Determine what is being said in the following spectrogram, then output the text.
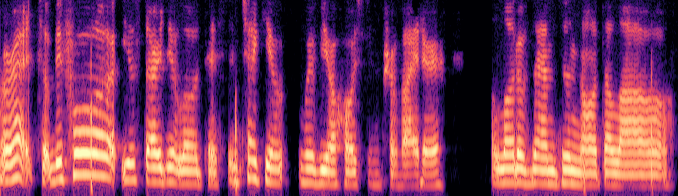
all right, so before you start your load testing, check your, with your hosting provider. A lot of them do not allow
